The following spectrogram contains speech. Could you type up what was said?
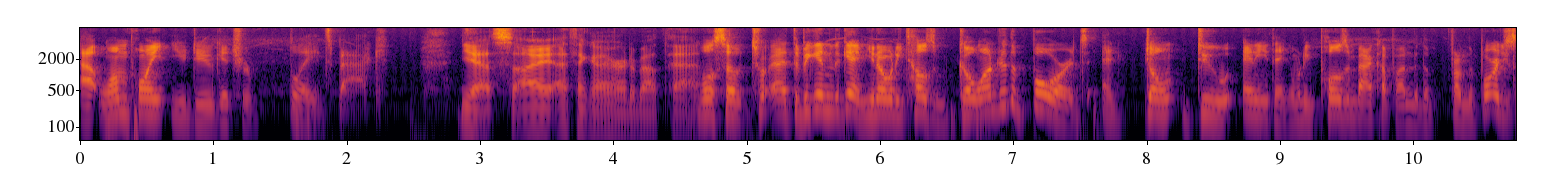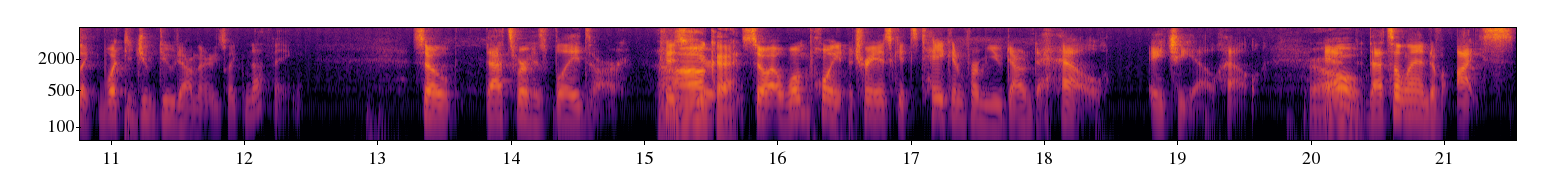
at one point you do get your blades back. Yes, I, I think I heard about that. Well, so t- at the beginning of the game, you know when he tells him go under the boards and don't do anything. When he pulls him back up under the from the boards, he's like, "What did you do down there?" he's like, "Nothing." So that's where his blades are. Oh, okay. So at one point, Atreus gets taken from you down to hell, H E L, hell. Oh. And that's a land of ice.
